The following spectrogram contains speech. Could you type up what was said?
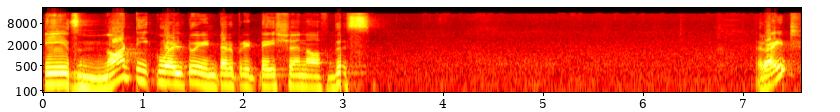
is not equal to interpretation of this. Right?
